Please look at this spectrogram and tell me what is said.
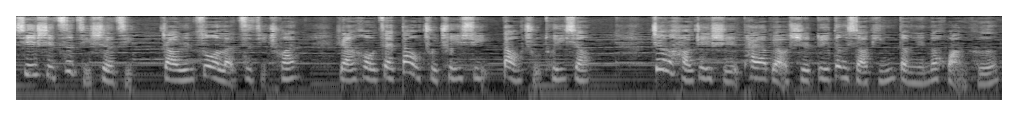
先是自己设计，找人做了自己穿，然后再到处吹嘘，到处推销。正好这时，他要表示对邓小平等人的缓和，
